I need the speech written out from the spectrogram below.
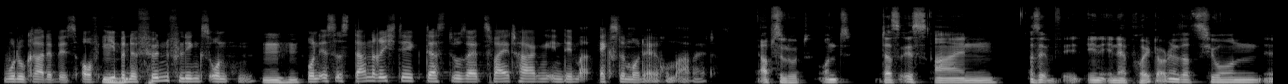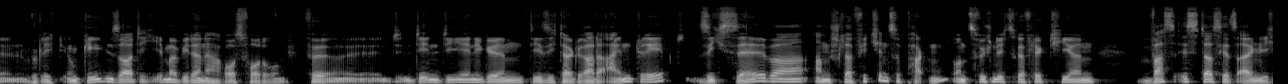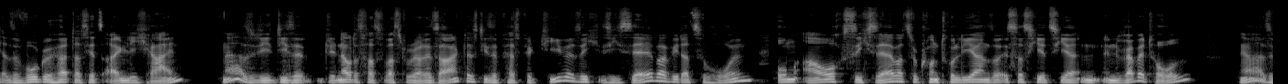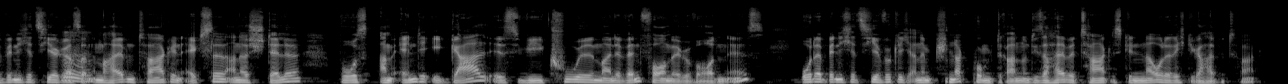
wo du gerade bist, auf mhm. Ebene 5 links unten. Mhm. Und ist es dann richtig, dass du seit zwei Tagen in dem Excel-Modell rumarbeitest? Absolut. Und das ist ein also in, in der Projektorganisation äh, wirklich und gegenseitig immer wieder eine Herausforderung. Für äh, den, diejenigen, die sich da gerade eingräbt, sich selber am Schlafittchen zu packen und zwischendurch zu reflektieren, was ist das jetzt eigentlich? Also wo gehört das jetzt eigentlich rein? Na, also die, diese, genau das, was, was du gerade sagtest, diese Perspektive, sich, sich selber wieder zu holen, um auch sich selber zu kontrollieren, so ist das hier jetzt hier ein, ein Rabbit Hole ja, also bin ich jetzt hier gerade mhm. seit einem halben Tag in Excel an der Stelle, wo es am Ende egal ist, wie cool meine Wenn-Formel geworden ist, oder bin ich jetzt hier wirklich an einem Knackpunkt dran und dieser halbe Tag ist genau der richtige halbe Tag?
